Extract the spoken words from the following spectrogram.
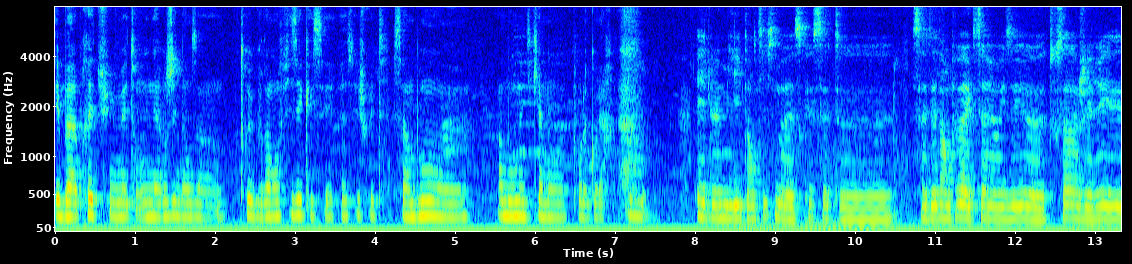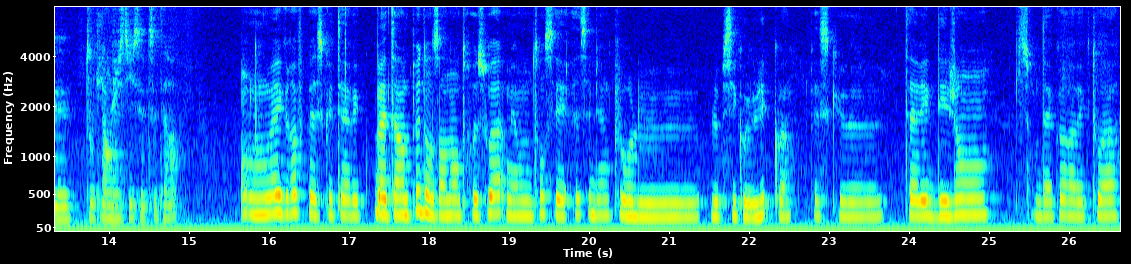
et bah, après, tu mets ton énergie dans un truc vraiment physique et c'est assez chouette. C'est un bon, euh, un bon médicament pour la colère. Et le militantisme, est-ce que ça t'aide un peu à extérioriser euh, tout ça, à gérer toute l'injustice, etc. Ouais, grave, parce que t'es avec... bah, t'es un peu dans un entre-soi, mais en même temps, c'est assez bien pour le, le psychologique, quoi. Parce que t'es avec des gens qui sont d'accord avec toi,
